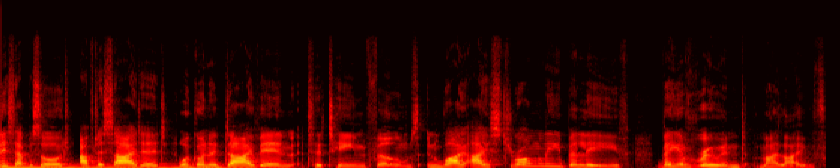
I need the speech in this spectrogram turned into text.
This episode, I've decided we're going to dive in to teen films and why I strongly believe they have ruined my life.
